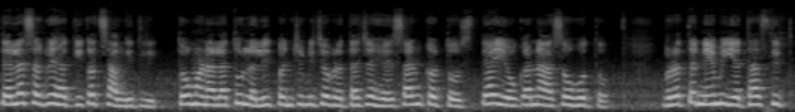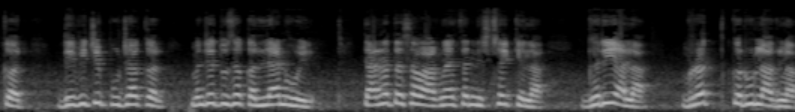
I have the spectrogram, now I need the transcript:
त्याला सगळी हकीकत सांगितली. तो म्हणाला तू ललित पंचमीच्या व्रताचे हेळसाण करतोस. त्या योगानं असं होतं. व्रत नेम यथास्थित कर. देवीची पूजा कर. म्हणजे तुझं कल्याण होईल. त्यानं तसं वागण्याचा निश्चय केला. घरी आला. व्रत करू लागला.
